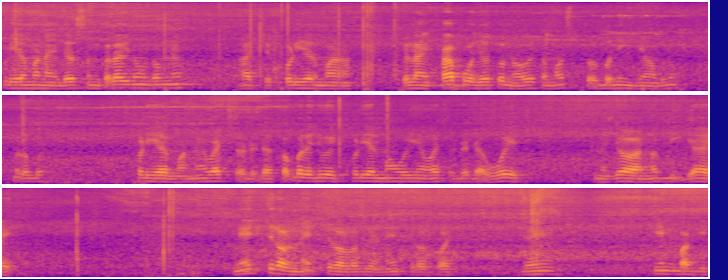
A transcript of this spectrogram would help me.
ખોડિયારમાં દર્શન કરાવી દઉં તમને. આ છે ખોડિયારમાં પહેલાં અહીં થાપો જ હતો ને, હવે તો મસ્ત બની ગયું બધું બરાબર? ખોડિયારમાં ને વાછરા ડેડા ખબર જ હોય ખોડિયારમાં હોય, અહીંયા વાછરા દાદા હોય જ. અને જો આ નદી જાય. નેચરલ નેચરલ એટલે નેચરલ ભાઈ જઈ. બાકી.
